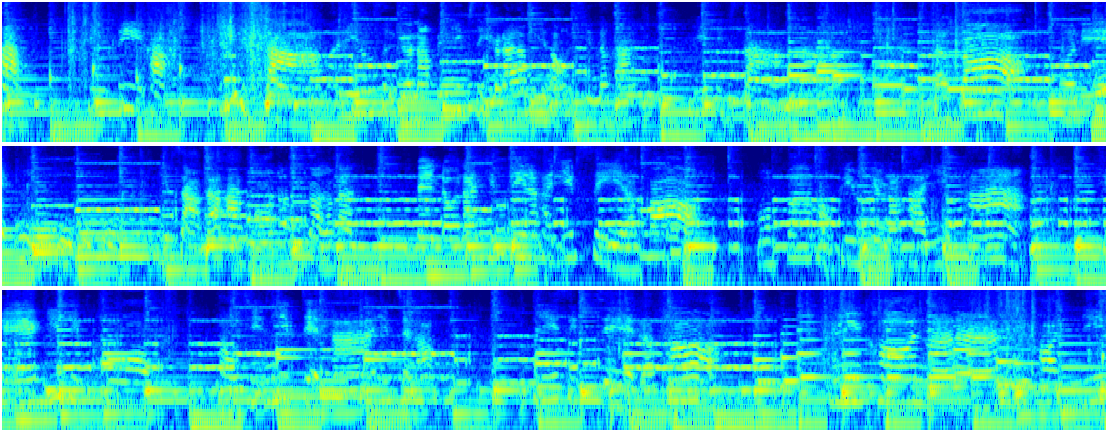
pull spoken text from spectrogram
ค่ะ ค่ะยี่สิบสามอันนี้รู้สึกเดี๋ยวนับเป็นยี่สิบสี่ก็ได้เรามีสองชิ้นนะคะยี่สิบสามนะแล้วก็ตัวนี้อู้อู้อู้อู้ยี่สามแล้วอะขอทำนี้ก่อนแล้วกัน เป็นโดนัทคิตตี้นะคะยี่สิบสี่แล้วก็วอฟเฟอร์ของฟิล์มฟิวนะคะยี่ห้าเค้กยี่สิบหกสองชิ้นยี่เจ็ดนะยี่เจ็ดแล้วยี่สิบเจ็ดแล้วก็ยูนิคอร์นนะนะยูนิคอร์นยี่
